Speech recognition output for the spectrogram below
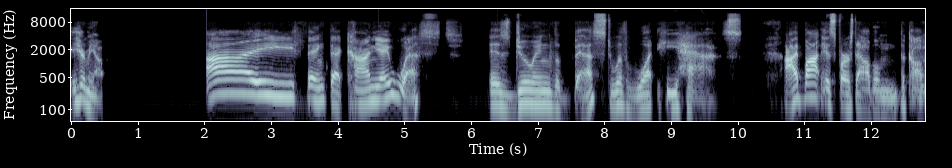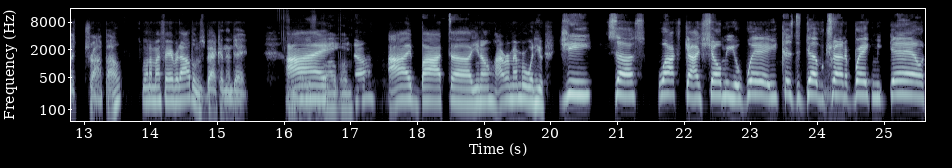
hear me out. I think that Kanye West is doing the best with what he has. I bought his first album, The College Dropout. It's one of my favorite albums back in the day. I you know, I bought uh, you know, I remember when he G sus wax guy, show me your way, cause the devil trying to break me down.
